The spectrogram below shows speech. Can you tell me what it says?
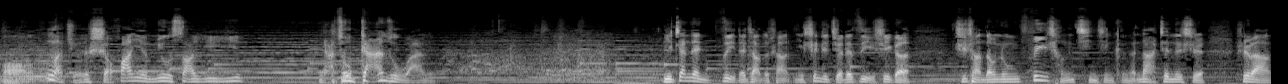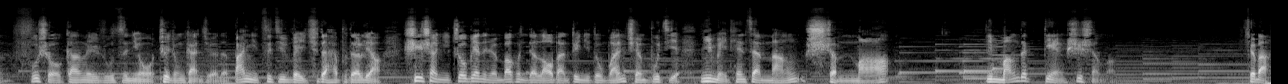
哦，我觉得说话也没有啥意义，俺就干就完了。你站在你自己的角度上，你甚至觉得自己是一个职场当中非常勤勤恳恳，那真的是是吧？俯首甘为孺子牛这种感觉的，把你自己委屈的还不得了。实际上，你周边的人，包括你的老板，对你都完全不解，你每天在忙什么？你忙的点是什么？是吧？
